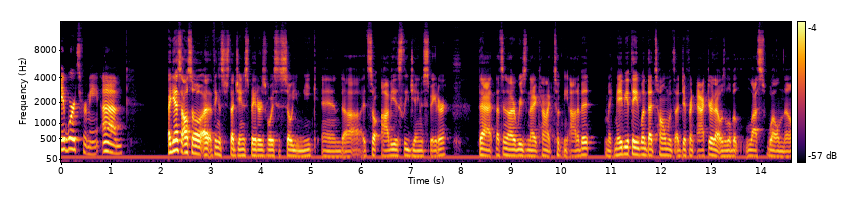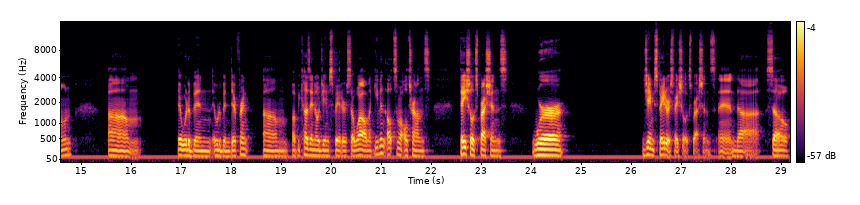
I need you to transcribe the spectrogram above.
it works for me. Um I guess also I think it's just that James Spader's voice is so unique and uh, it's so obviously James Spader that that's another reason that it kind of like took me out of it. Like maybe if they went that tone with a different actor that was a little bit less well known, um, it would have been it would have been different. Um, but because I know James Spader so well, like even some of Ultron's facial expressions were James Spader's facial expressions, and uh, so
